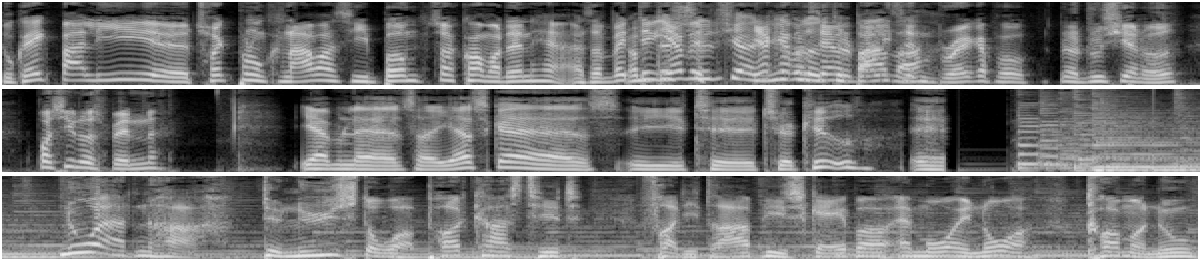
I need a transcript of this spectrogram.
Du kan ikke bare lige øh, trykke på nogle knapper og sige, bum, så kommer den her. Altså, hvad, Jamen, det jeg, synes jeg jeg kan for eksempel det bare lige sætte en breaker på, når du siger noget. Prøv at sige noget spændende. Jamen altså, jeg skal i, til Tyrkiet. Øh, Nu er den her. Det nye store podcast-hit fra de drabelige skabere af Mor i Nord kommer nu.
